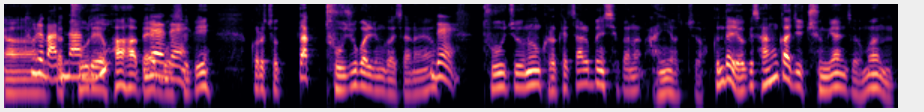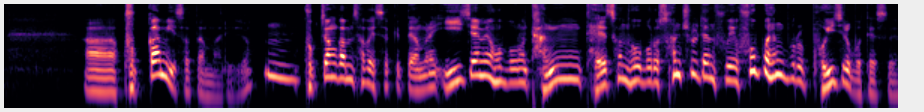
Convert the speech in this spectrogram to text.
아, 둘의 그러니까? 둘의 화합의 네네. 모습이 그렇죠. 딱 두 주 걸린 거잖아요. 네. 두 주는 그렇게 짧은 시간은 아니었죠. 근데 여기서 한 가지 중요한 점은 아, 국감이 있었단 말이죠. 음. 국정감사가 있었기 때문에 이재명 후보는 당 대선 후보로 선출된 후에 후보 행보를 보이지를 못했어요.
